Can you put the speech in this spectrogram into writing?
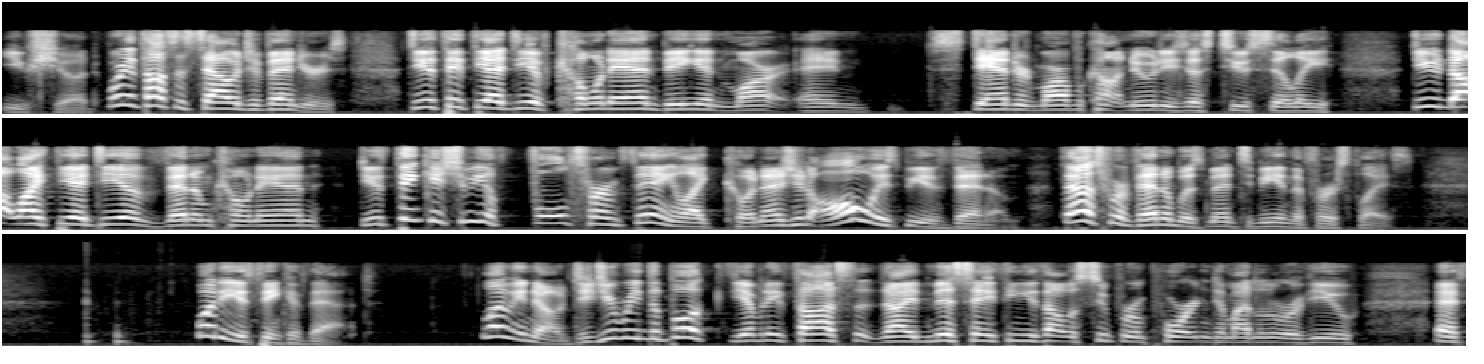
You should. What are your thoughts on Savage Avengers? Do you think the idea of Conan being in Mar in standard Marvel continuity is just too silly? Do you not like the idea of Venom Conan? Do you think it should be a full term thing, like Conan should always be with Venom? That's where Venom was meant to be in the first place. What do you think of that? Let me know. Did you read the book? Do you have any thoughts? Did I miss anything you thought was super important in my little review? If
